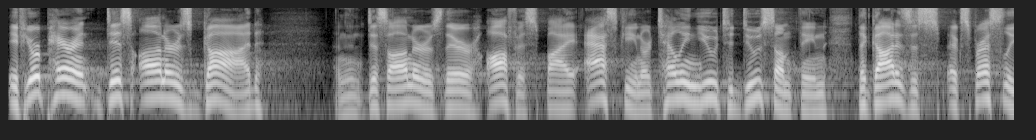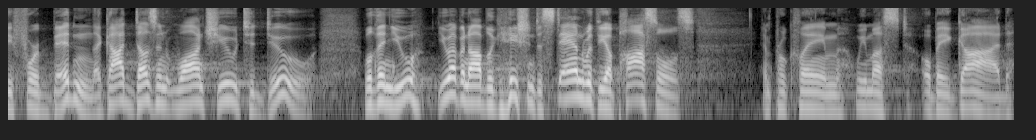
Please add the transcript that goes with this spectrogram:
If your parent dishonors God, and dishonors their office by asking or telling you to do something that God has expressly forbidden, that God doesn't want you to do, well, then you, you have an obligation to stand with the apostles and proclaim we must obey God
